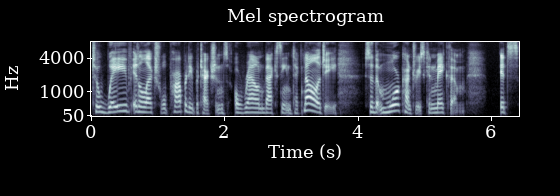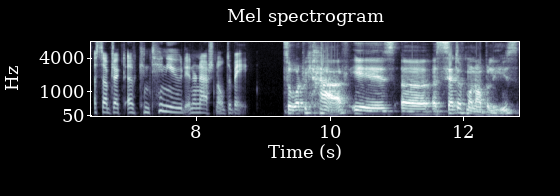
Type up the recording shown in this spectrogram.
to waive intellectual property protections around vaccine technology so that more countries can make them it's a subject of continued international debate. So, what we have is a, a, set of monopolies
